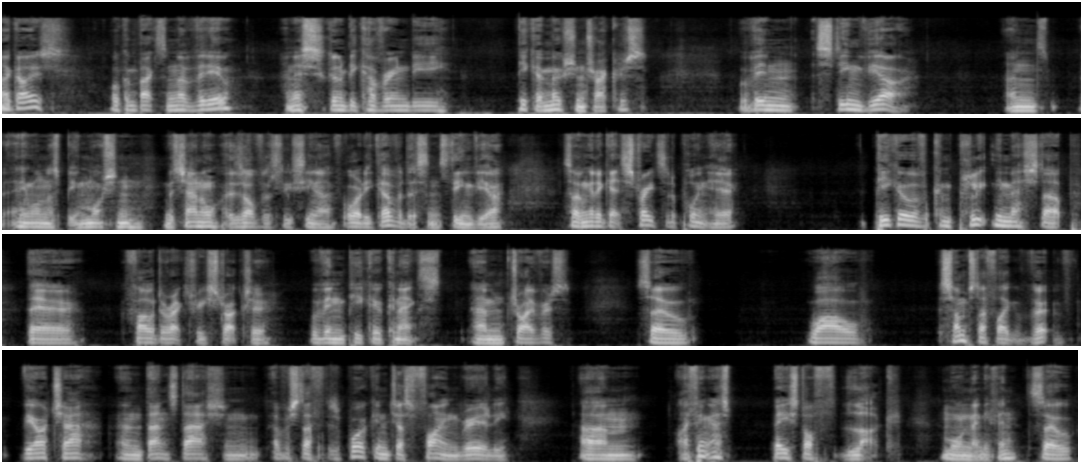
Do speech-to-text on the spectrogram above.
Hi guys, welcome back to another video, and this is going to be covering the Pico motion trackers within Steam VR. And anyone that's been watching the channel has obviously seen I've already covered this in Steam VR, so I'm going to get straight to the point here. Pico have completely messed up their file directory structure within Pico Connect's um, drivers. So while some stuff like VR Chat and Dance Dash and other stuff is working just fine, really, um, I think that's based off luck more than anything. So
